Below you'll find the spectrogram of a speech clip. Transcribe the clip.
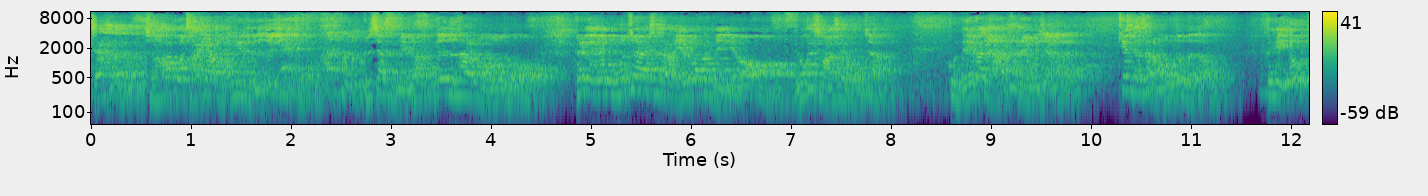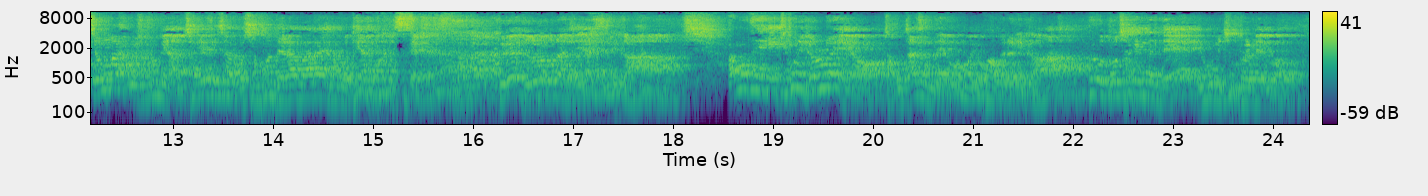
제가 저하고 자기하고 분이 듣는 거지 그렇지 않습니까? 뛰어든 사람은 못 들고 그러니까 여러분 운전하시다가 열받으면요. 욕하지 마세요 혼자. 그럼 내가 나한테는 욕이지 않아요. 뛰어든 사람 못 듣거든. 근데 욕 정말 하고 싶으면 차 옆에서 하고 전문 내려봐라 해놓고 대놓고 하세요. 그래야 늘 억울하지 않습니까? 아무튼 이게 기분이 별로예요. 자꾸 짜증내고 뭐 욕하고 이러니까. 그리고 도착했는데 요금이 1,800원.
